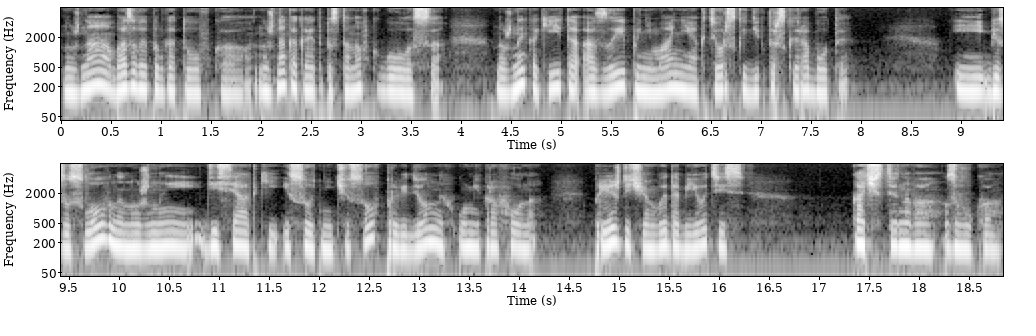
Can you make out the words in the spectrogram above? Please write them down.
нужна базовая подготовка, нужна какая-то постановка голоса, нужны какие-то азы понимания актерской дикторской работы. И, безусловно, нужны десятки и сотни часов, проведенных у микрофона, прежде чем вы добьетесь качественного звука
